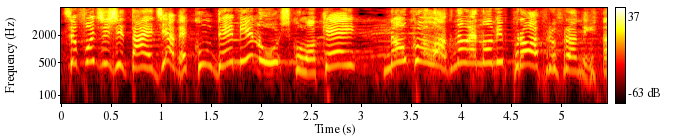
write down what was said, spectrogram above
Se eu for digitar é diabo, é com D minúsculo, ok? Não coloco, não é nome próprio para mim.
